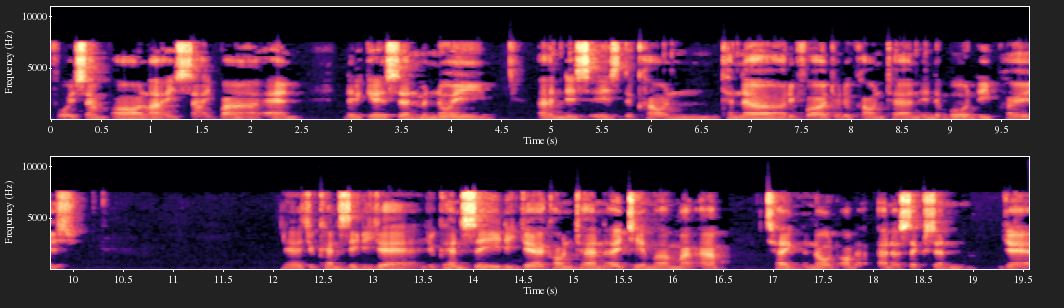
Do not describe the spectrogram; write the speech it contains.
For example like sidebar and navigation menu. And this is the container refer to the content in the body page. Yes, you can see the yeah you can see the yeah content HTML markup take note of the intersection yeah,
